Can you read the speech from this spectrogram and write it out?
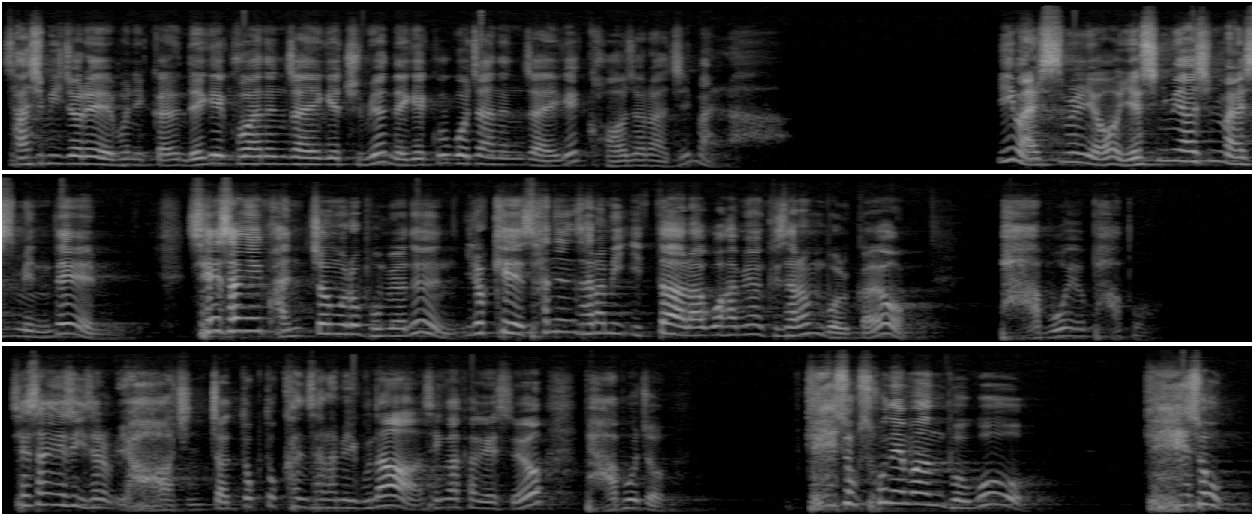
42절에 보니까요. 내게 구하는 자에게 주면 내게 꾸고자 하는 자에게 거절하지 말라. 이 말씀을요. 예수님이 하신 말씀인데 세상의 관점으로 보면은 이렇게 사는 사람이 있다라고 하면 그 사람은 뭘까요? 바보예요, 바보. 세상에서 이 사람 야, 진짜 똑똑한 사람이구나 생각하겠어요? 바보죠. 계속 손해만 보고 계속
